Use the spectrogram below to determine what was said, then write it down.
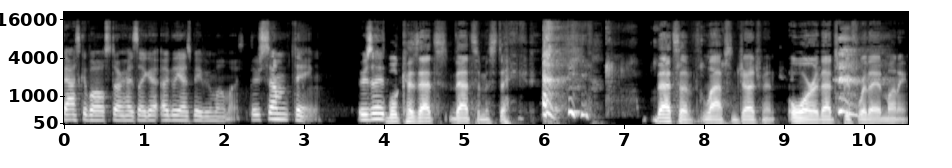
basketball star has like an ugly ass baby mama. There's something. There's a Well, because that's that's a mistake. that's a lapse in judgment, or that's before they had money,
